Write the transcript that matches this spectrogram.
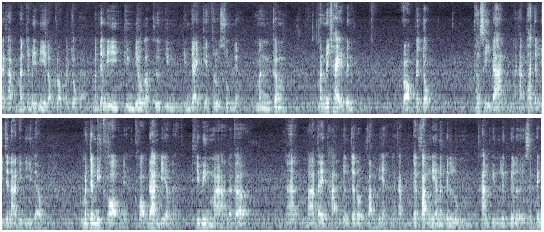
นะครับ มันจะไม่มีหรอกกรอบกระจกอะมันจะมีพิมพ์เดียวก็คือพิมพ์พิมพ์ใหญ่เกศทะลุซุ้มเนี่ยมันก็ มันไม่ใช่เป็นกรอบกระจกทั้งสี่ด้านนะครับ ถ้าจะพิจารณาดีๆแล้ว มันจะมีขอบเนี่ยขอบด้านเดียวนะที่วิ่งมาแล้วก็นะฮะมาใต้ฐานจนจะรดฝั่งนี้นะครับ แต่ฝั่งนี้มันเป็นหลุมข้างพิมพ์ลึกไปเลย ซึ่งเป็น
